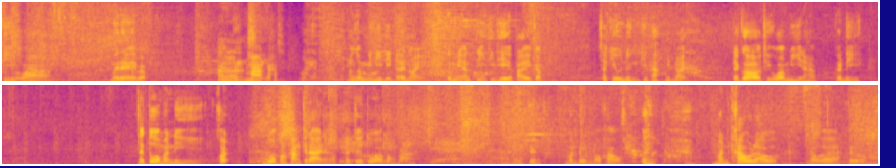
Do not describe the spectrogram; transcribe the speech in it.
ซีแบบว่าไม่ได้แบบอันนั้นมากนะครับ มันก็มีนิดๆหน่อยๆ ก็มีอันติที่เทไปกับสกิลหนึ่งที่ผักนิดหน่อย แต่ก็ถือว่ามีนะครับก็ดี แต่ตัวมันนี่ค่อนรั้วค่อนข้างจะได้นะครับ ถ้าเจอตัวบางๆอันนี้เพื่อนมันโดนเราเข้า เอ้ย มันเข้าเรา เราก็กระโดดมา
